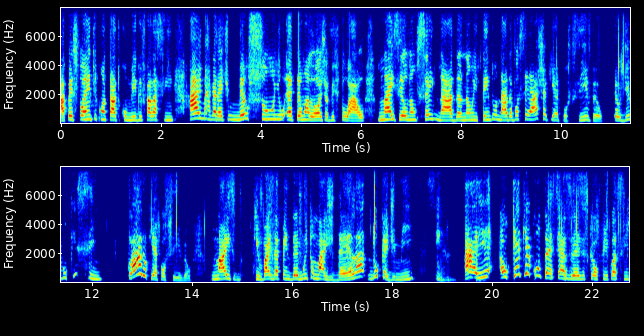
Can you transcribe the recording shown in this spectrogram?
A pessoa entra em contato comigo e fala assim: ai, Margarete, meu sonho é ter uma loja virtual, mas eu não sei nada, não entendo nada. Você acha que é possível? Eu digo que sim, claro que é possível, mas que vai depender muito mais dela do que de mim. Sim. Aí, o que que acontece às vezes que eu fico assim,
